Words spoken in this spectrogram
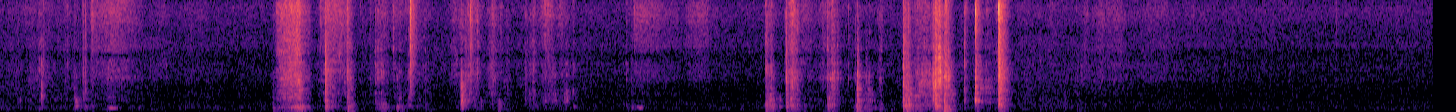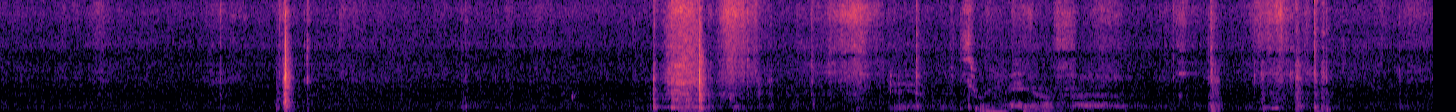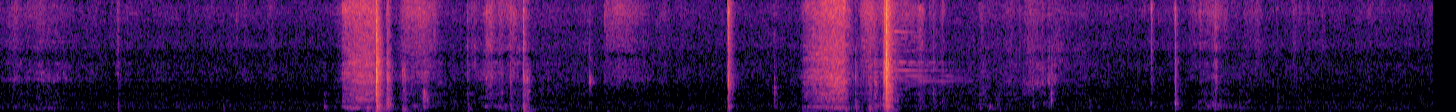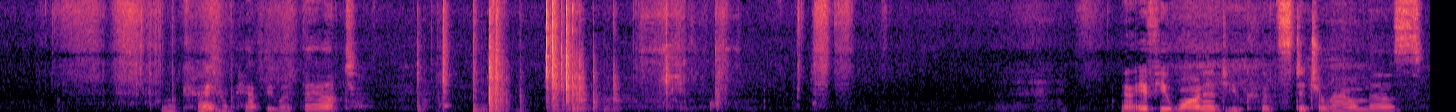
Okay, I'm happy with that. Now if you wanted, you could stitch around this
